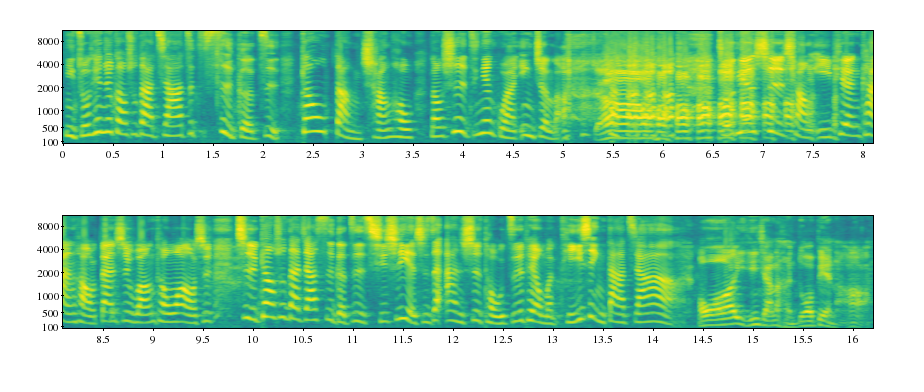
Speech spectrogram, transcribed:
你昨天就告诉大家这四个字“高档长红”，老师今天果然印证了。昨天市场一片看好，但是王彤王老师只告诉大家四个字，其实也是在暗示投资朋友们提醒大家。我已经讲了很多遍了啊！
